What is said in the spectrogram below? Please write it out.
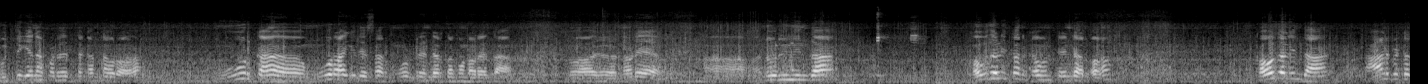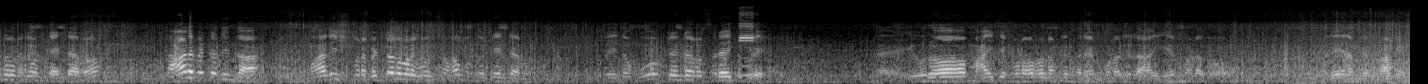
ಗುತ್ತಿಗೆನ ಪಡೆದಿರ್ತಕ್ಕಂಥವ್ರು, ಮೂರು ಕಾ, ಮೂರಾಗಿದೆ ಸರ್, ಮೂರು ಟೆಂಡರ್ ತಗೊಂಡವ್ರೆ ಅಂತ. ನೋಡಿ ಅನೂರಿನಿಂದ ಕೌದಳಿ ತನಕ ಒಂದು ಟೆಂಡರು ಕೌದಳಿಂದ ತಾಳಬೆಟ್ಟದವರೆಗೆ ಒಂದು ಟೆಂಡರು ತಾಳಬೆಟ್ಟದಿಂದ ಮಹದೇಶ್ವರ ಬೆಟ್ಟದವರೆಗೂ ಸಹ ಒಂದು ಟೆಂಡರು ಸೊ ಇದು ಮೂರು ಟೆಂಡರು ಸರಿ ಆಯ್ತು ಬಿಡಿ. ಇವರು ಮಾಹಿತಿ ಕೊಡೋರು ನಮಗೆ ಸರಿಯಾಗಿ ಕೊಡೋದಿಲ್ಲ, ಏನು ಮಾಡೋದು? ಅದೇ ನಮಗೆ ಪ್ರಾಬ್ಲಮ್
